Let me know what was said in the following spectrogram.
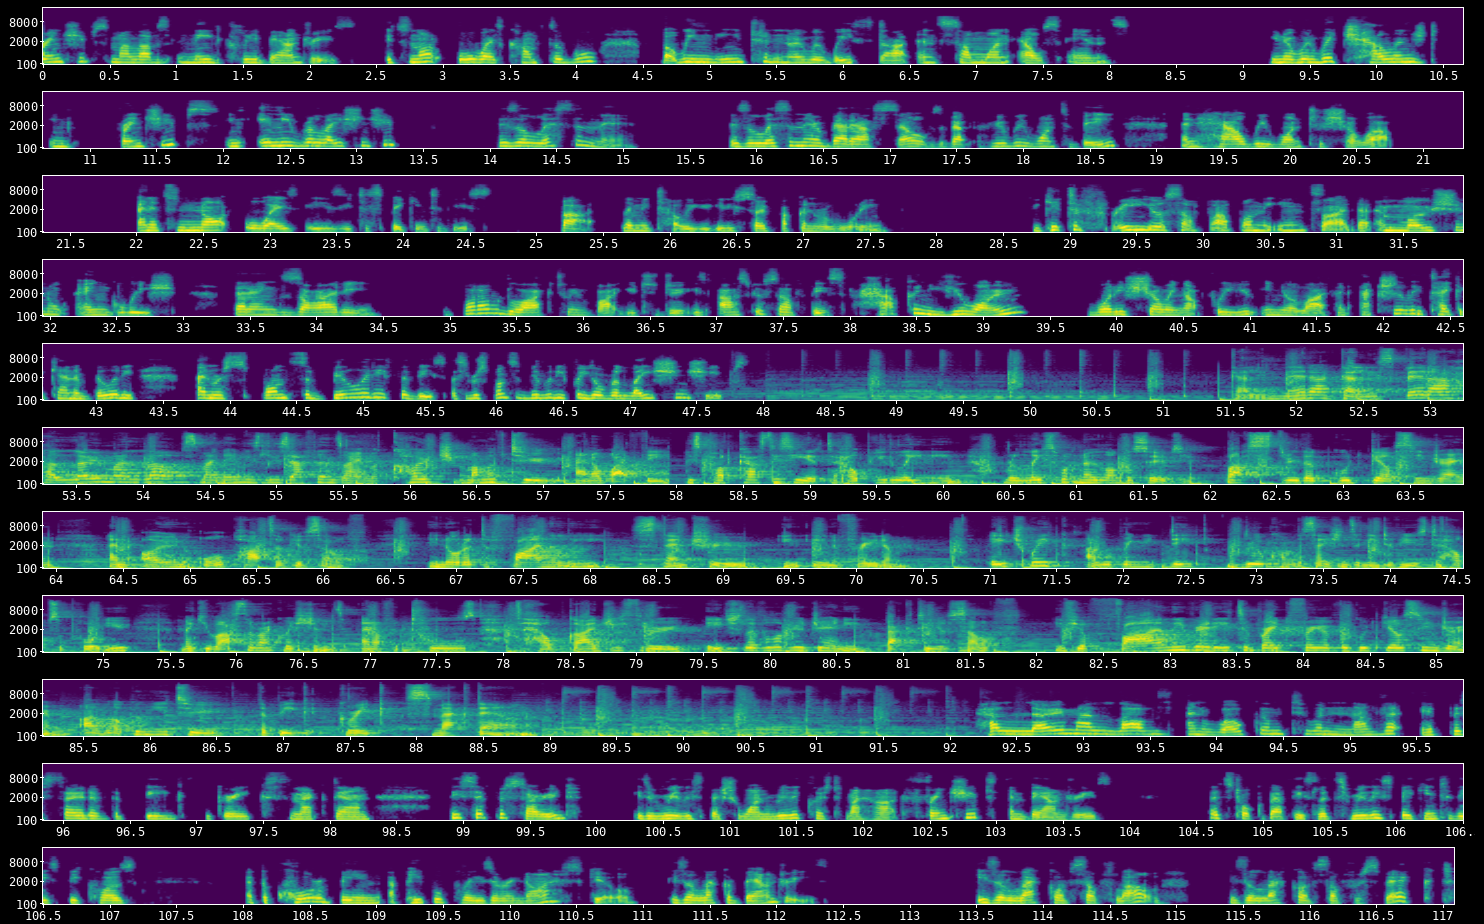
friendships, my loves, need clear boundaries. It's not always comfortable, but we need to know where we start and someone else ends. You know, when we're challenged in friendships, in any relationship, there's a lesson there. There's a lesson there about ourselves, about who we want to be and how we want to show up. And it's not always easy to speak into this, but let me tell you, it is so fucking rewarding. You get to free yourself up on the inside, that emotional anguish, that anxiety. What I would like to invite you to do is ask yourself this how can you own what is showing up for you in your life and actually take accountability and responsibility for this, as responsibility for your relationships? Kalimera, Kalispera. Hello, my loves. My name is Liz Athens. I am a coach, mum of two, and a wifey. This podcast is here to help you lean in, release what no longer serves you, bust through the good girl syndrome, and own all parts of yourself in order to finally stand true in inner freedom. Each week, I will bring you deep, real conversations and interviews to help support you, make you ask the right questions, and offer tools to help guide you through each level of your journey back to yourself. If you're finally ready to break free of the good girl syndrome, I welcome you to the Big Greek Smackdown. Hello, my loves, and welcome to another episode of the Big Greek Smackdown. This episode is a really special one, really close to my heart friendships and boundaries. Let's talk about this. Let's really speak into this because at the core of being a people pleaser, a nice girl, is a lack of boundaries, is a lack of self love, is a lack of self respect,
